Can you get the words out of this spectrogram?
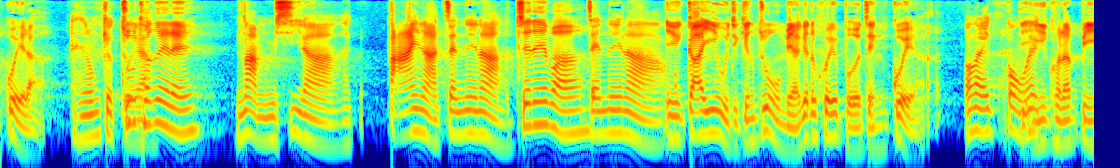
粿啦，迄种叫煮龟啊？汤的呢，那毋是啦，大的啦，真的啦，真的吗？真的啦。因为嘉义有一间最有名叫做辉伯珍粿啦，我跟你讲，第一迄看那边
